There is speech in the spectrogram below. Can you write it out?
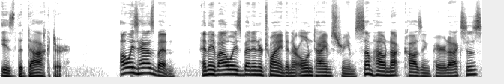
is the doctor always has been. And they've always been intertwined in their own time streams, somehow not causing paradoxes.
